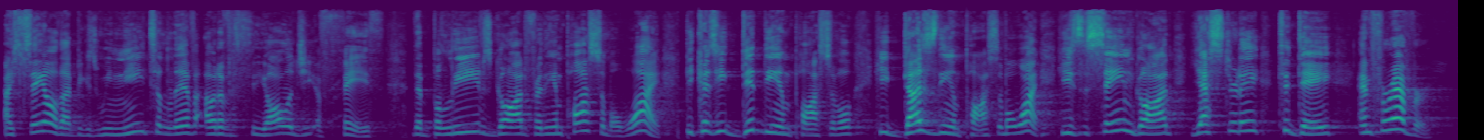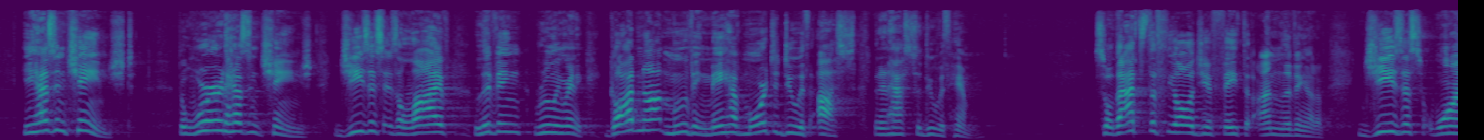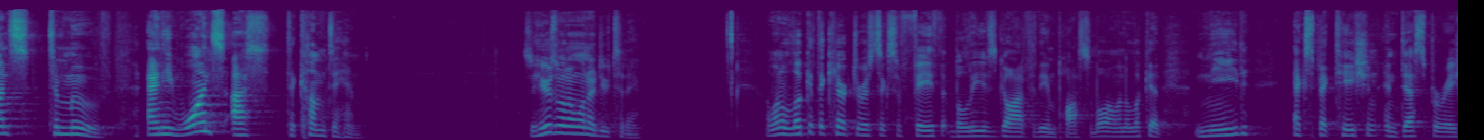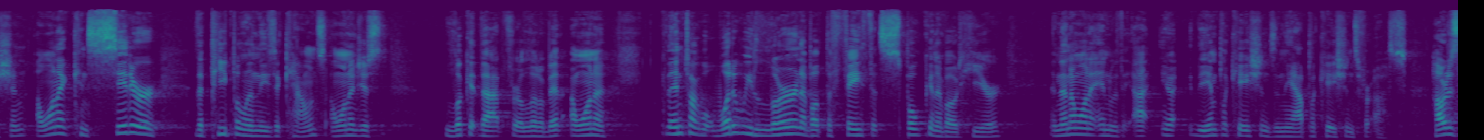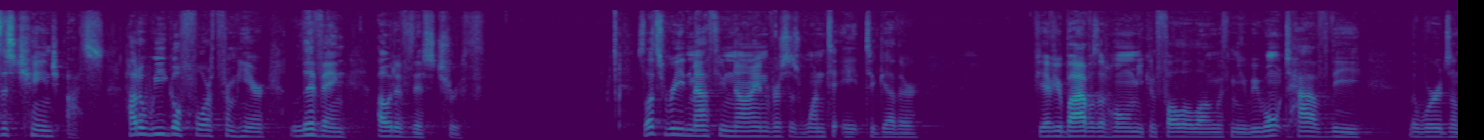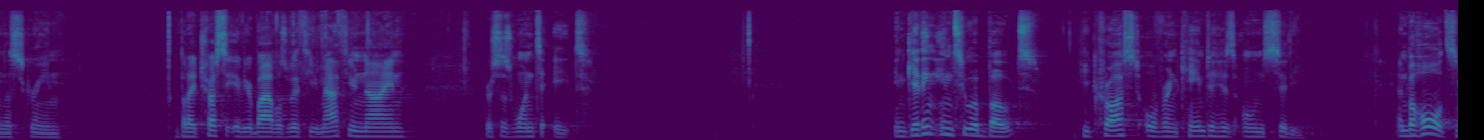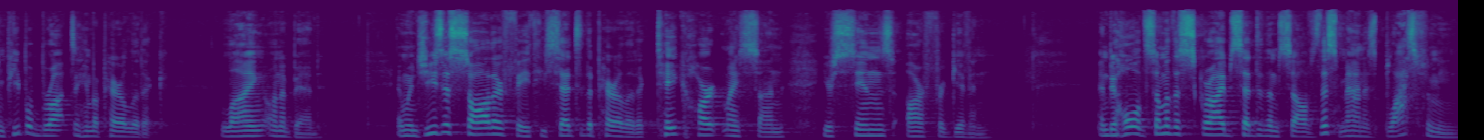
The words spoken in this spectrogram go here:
I say all that because we need to live out of a theology of faith that believes God for the impossible. Why? Because he did the impossible. He does the impossible. Why? He's the same God yesterday, today, and forever. He hasn't changed. The word hasn't changed. Jesus is alive, living, ruling, reigning. God not moving may have more to do with us than it has to do with him. So that's the theology of faith that I'm living out of. Jesus wants to move, and he wants us to come to him. So here's what I want to do today. I want to look at the characteristics of faith that believes God for the impossible. I want to look at need, expectation, and desperation. I want to consider the people in these accounts. I want to just look at that for a little bit. I want to then talk about what do we learn about the faith that's spoken about here. And then I want to end with uh, you know, the implications and the applications for us. How does this change us? How do we go forth from here living out of this truth? So let's read Matthew 9, verses 1 to 8 together. If you have your Bibles at home, you can follow along with me. We won't have the, the words on the screen, but I trust that you have your Bibles with you. Matthew 9, verses 1 to 8. In getting into a boat, he crossed over and came to his own city. And behold, some people brought to him a paralytic, lying on a bed. And when Jesus saw their faith, he said to the paralytic, Take heart, my son, your sins are forgiven. And behold, some of the scribes said to themselves, This man is blaspheming.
